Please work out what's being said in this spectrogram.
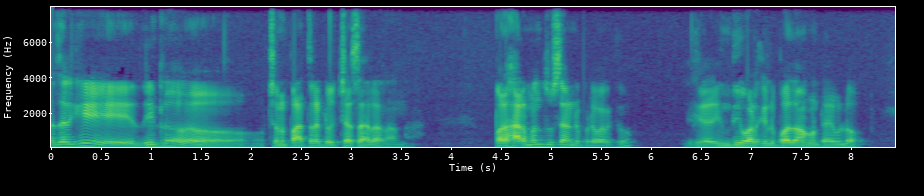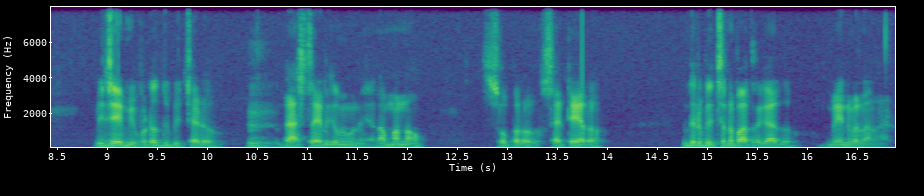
అసలుకి దీంట్లో చిన్న పాత్ర అంటే వచ్చా సార్ అని అన్న. పదహారు మంది చూశానండి ఇప్పటి వరకు ఇక హిందీ వాళ్ళకి వెళ్ళిపోదాం టైంలో విజయ్ మీ ఫోటో చూపించాడు. డాష్ స్టైల్గా మేము రమ్మన్నాం. సూపరు సెట్ అయ్యారు. ఇందులో మీరు చిన్న పాత్ర కాదు మెయిన్ విలన్ అన్నాడు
